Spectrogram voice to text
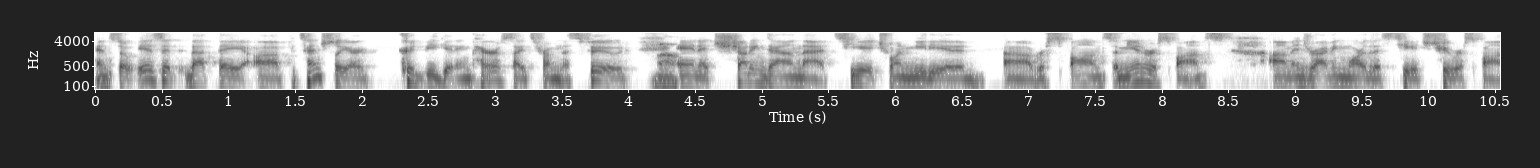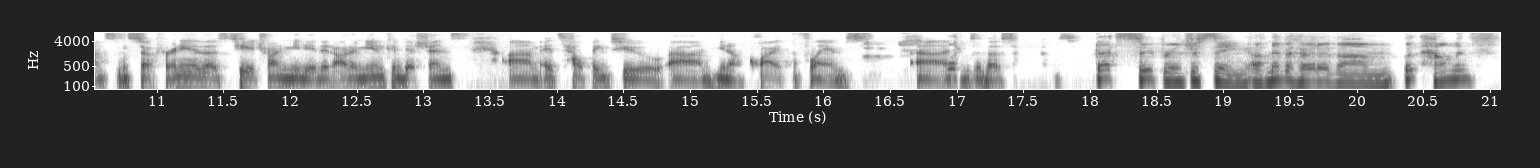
And so, is it that they uh, potentially are could be getting parasites from this food wow. and it's shutting down that th1 mediated uh, response immune response um, and driving more of this th2 response. And so for any of those th1 mediated autoimmune conditions um, it's helping to um, you know quiet the flames uh, in terms of those symptoms. That's super interesting. I've never heard of um what helminth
